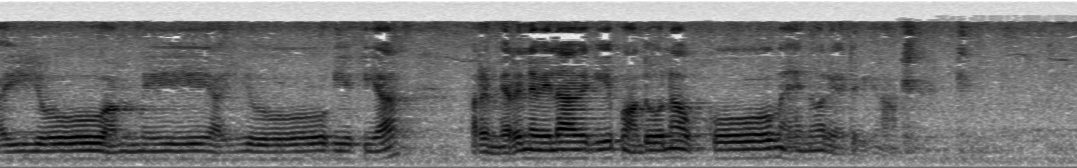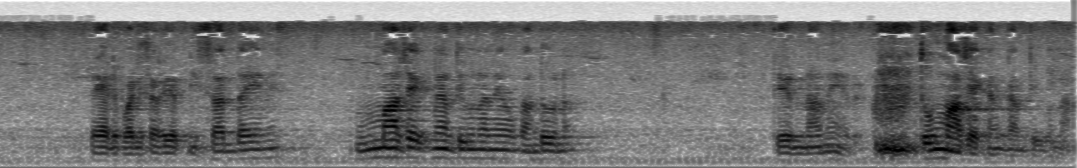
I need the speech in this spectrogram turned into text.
අයියෝ අම්මේ අයියෝ කිය කියා අර මැරෙන වෙලාවේ කියපු අඳෝන ඔක්කොම ඇහෙනවා රැට ගියාම. රැට පරිසරයක් නිස්සද්දයිනේ. මුන් මාසයක් නම් තිබුණානේ ඔක අඳෝන. තේරුණා නේද? තුන් මාසයක් යනකම් තිබුණා.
